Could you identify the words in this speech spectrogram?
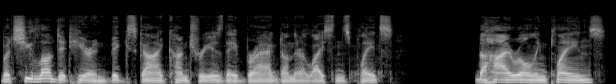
but she loved it here in Big Sky Country as they bragged on their license plates. The high rolling plains,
